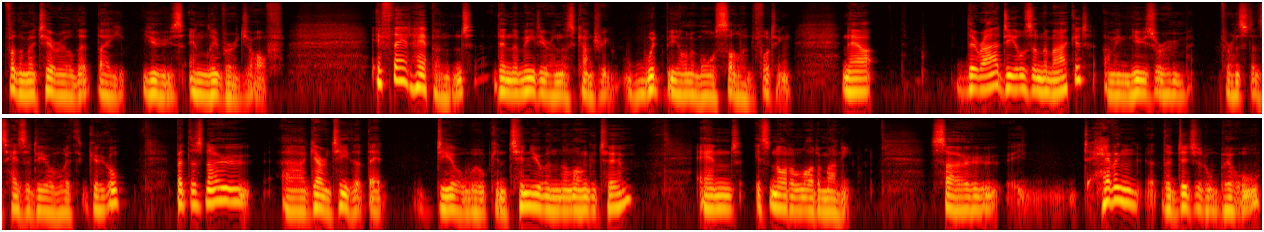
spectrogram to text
for the material that they use and leverage off. If that happened, then the media in this country would be on a more solid footing. Now, there are deals in the market. I mean, Newsroom, for instance, has a deal with Google, but there's no uh, guarantee that that deal will continue in the longer term, and it's not a lot of money. So having the digital bill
